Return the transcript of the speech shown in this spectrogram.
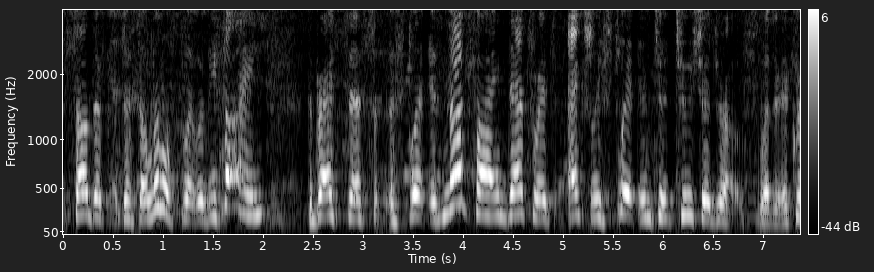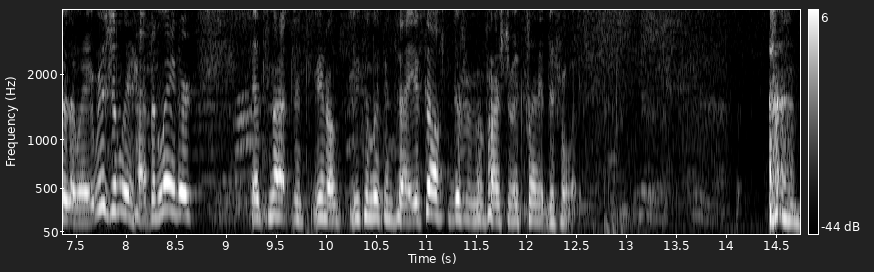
saduk, just a little split would be fine. The Brisa says a split is not fine. That's where it's actually split into two shadros. Whether it occurred that way originally, it happened later. It's not. It's, you know, you can look into that yourself. Different Mepharshim explain it different ways.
